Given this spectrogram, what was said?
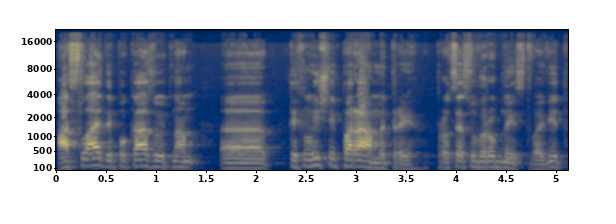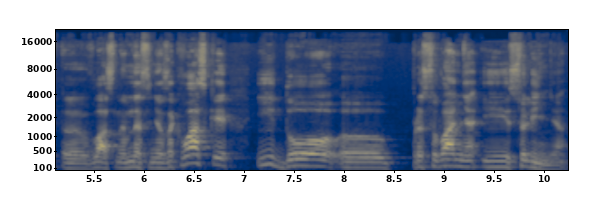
а слайди показують нам е, технологічні параметри процесу виробництва від е, власне внесення закваски і до е, пресування і соління.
